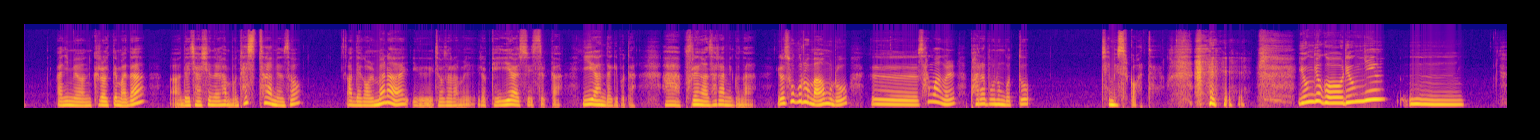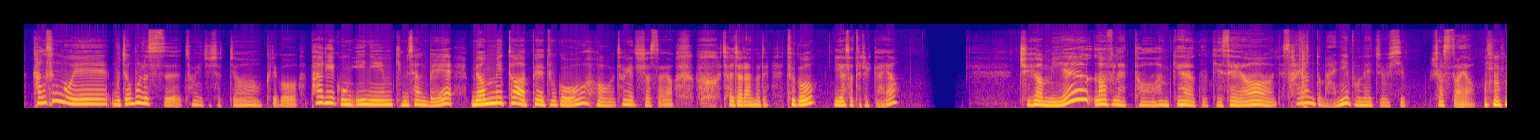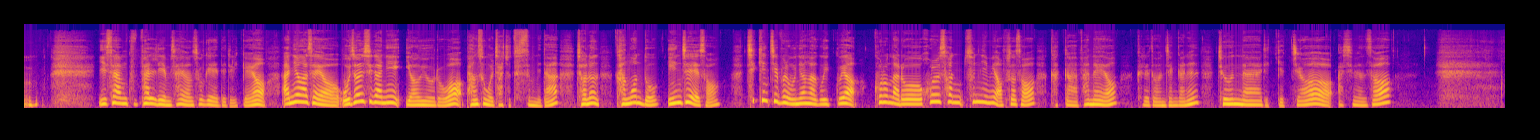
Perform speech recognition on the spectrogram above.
아니면 그럴 때마다 아, 내 자신을 한번 테스트하면서 아, 내가 얼마나 저 사람을 이렇게 이해할 수 있을까? 이해한다기보다, 아, 불행한 사람이구나. 이거 속으로, 마음으로 그 상황을 바라보는 것도 재밌을 것 같아요. 6656님, 음, 강승모의 무정블루스 청해 주셨죠. 그리고 8202님 김상배의 몇 미터 앞에 두고 청해 주셨어요. 후, 절절한 노래 두고 이어서 들을까요? 주현미의 러브레터 함께하고 계세요. 사연도 많이 보내주셨어요. 2398님 사연 소개해 드릴게요. 안녕하세요. 오전 시간이 여유로워 방송을 자주 듣습니다. 저는 강원도 인제에서 치킨집을 운영하고 있고요. 코로나로 홀 선, 손님이 없어서 갑갑하네요. 그래도 언젠가는 좋은 날 있겠죠. 하시면서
